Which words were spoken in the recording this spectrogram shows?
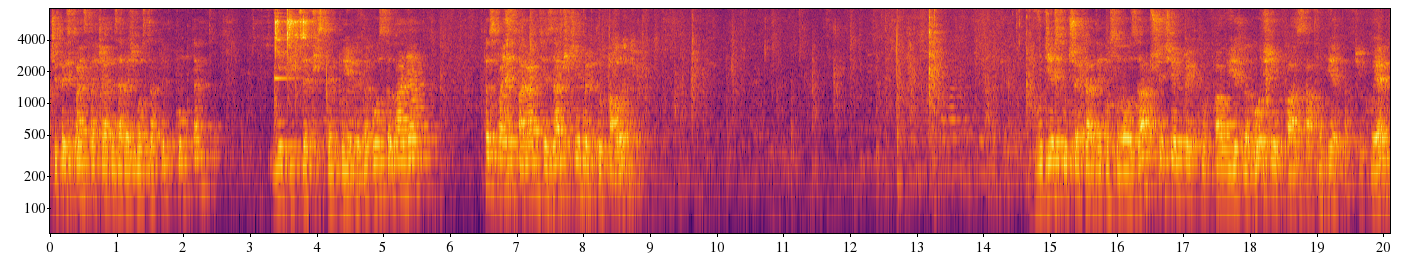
Czy ktoś z Państwa chciałby zabrać głos nad tym punktem? Nie widzę. Przystępujemy do głosowania. Kto z Państwa radnych za przyjęciem projektu uchwały? 23 radnych głosowało za przyjęciem projektu uchwały jednogłośnie uchwała została podjęta. Dziękuję.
